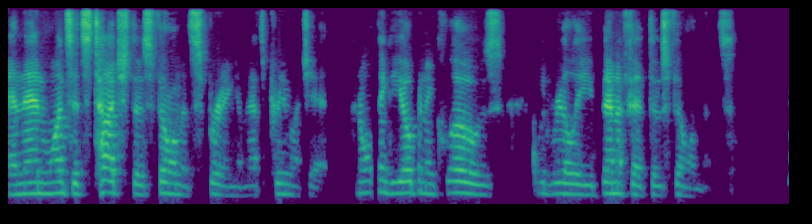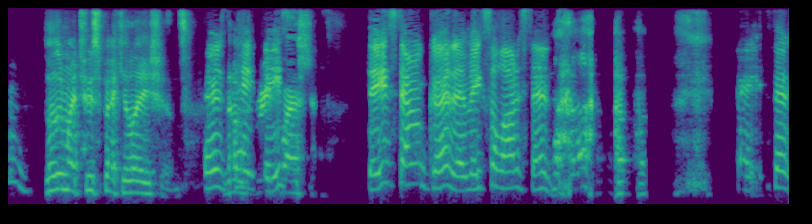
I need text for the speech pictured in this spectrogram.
and then once it's touched, those filaments spring, and that's pretty much it. I don't think the open and close would really benefit those filaments. Hmm. Those are my two speculations. There's, that was hey, a great they, question. They sound good. It makes a lot of sense. Right. So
